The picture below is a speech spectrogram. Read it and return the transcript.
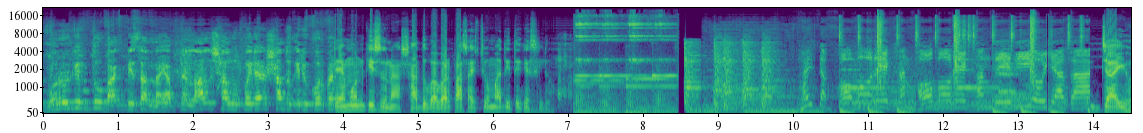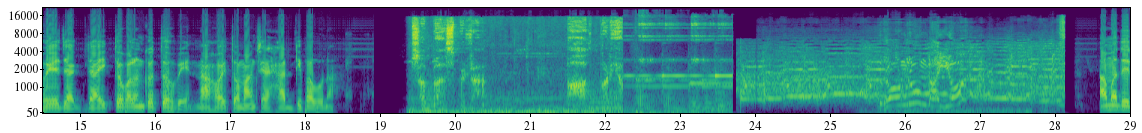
গরুর কিন্তু বাঘ বিচার নাই। লাল শালু পয়রা সাধুগিরি করবেন। কিছু না সাধু বাবার পাশায় চুমা দিতে গেছিল। যাই হয়ে যাক দায়িত্ব পালন করতে হবে না হয়তো মাংসের হাড্ডি পাবো না। সাব্বাস বেটা বহুত বড়িয়া। রোম রোম আমাদের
